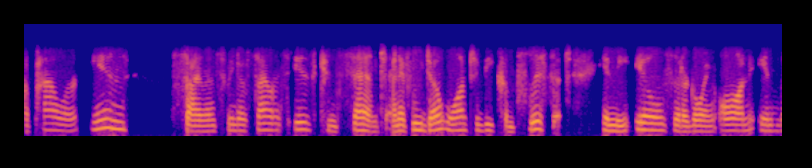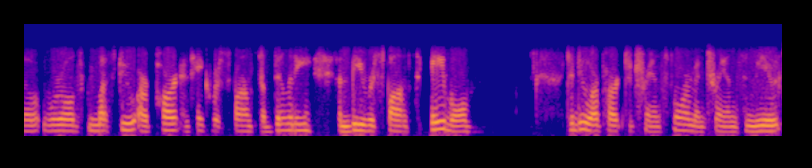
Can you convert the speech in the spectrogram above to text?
a power in silence. We know silence is consent, and if we don't want to be complicit in the ills that are going on in the world. We must do our part and take responsibility and be responsible to do our part to transform and transmute,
